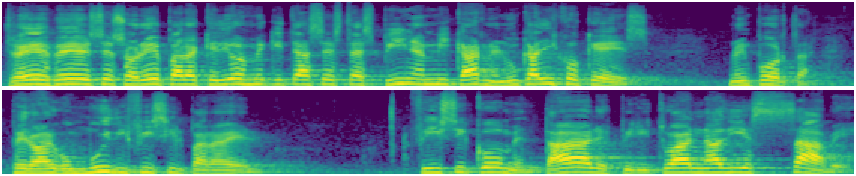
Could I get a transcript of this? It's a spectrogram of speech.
Tres veces oré para que Dios me quitase esta espina en mi carne. Nunca dijo qué es, no importa, pero algo muy difícil para él físico, mental, espiritual, nadie sabe.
